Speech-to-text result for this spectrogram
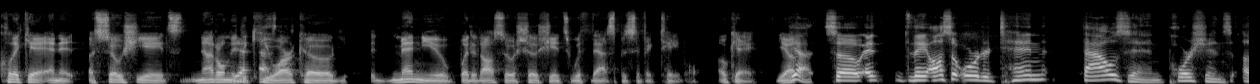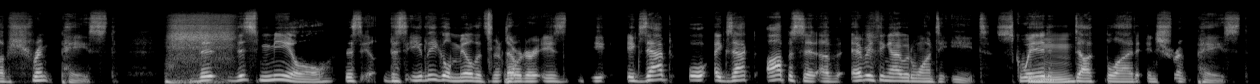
click it and it associates not only Yes. the QR code uh, menu, but it also associates with that specific table. Okay. Yep. Yeah. So, and they also ordered 10,000 portions of shrimp paste. the, this meal, this this illegal meal that's been ordered is the exact exact opposite of everything I would want to eat: squid, Mhm. duck blood, and shrimp paste.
